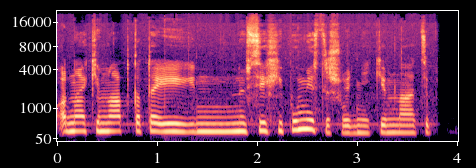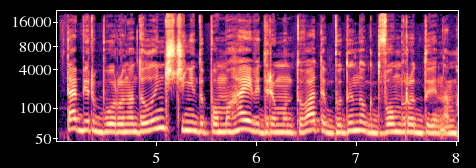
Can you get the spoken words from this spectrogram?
одна кімнатка, та й не всіх і помістиш в одній кімнаті. Табір буру на Долинщині допомагає відремонтувати будинок двом родинам.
